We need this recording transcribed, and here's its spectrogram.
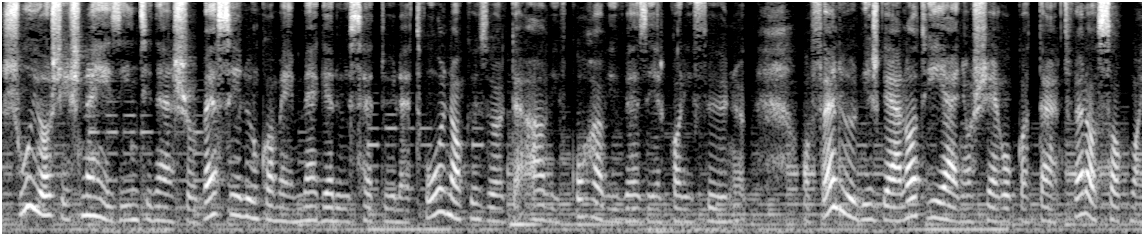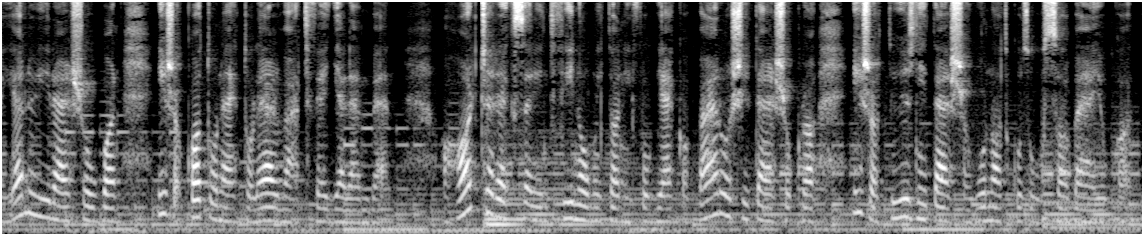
Súlyos és nehéz incidensről beszélünk, amely megelőzhető lett volna, közölte Aviv Kohavi vezérkari főnök. A felülvizsgálat hiányosságokat tárt fel a szakmai előírásokban és a katonáktól elvárt fegyelemben. A hadsereg szerint finomítani fogják a párosításokra és a tűznyitásra vonatkozó szabályokat.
